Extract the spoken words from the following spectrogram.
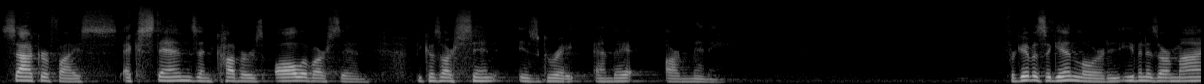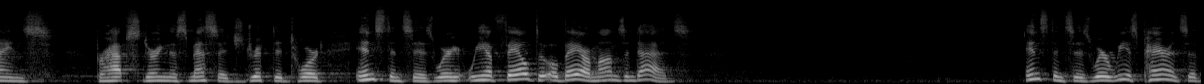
sacrifice extends and covers all of our sin because our sin is great and they are many. Forgive us again, Lord, even as our minds, perhaps during this message, drifted toward instances where we have failed to obey our moms and dads. Instances where we as parents have,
